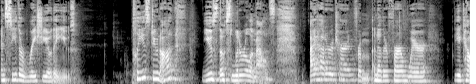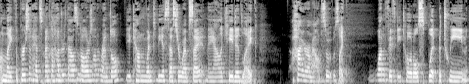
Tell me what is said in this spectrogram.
and see the ratio they use please do not use those literal amounts. I had a return from another firm where the accountant, like the person had spent $100,000 on a rental. The accountant went to the assessor website and they allocated like higher amounts. So it was like 150 total split between,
